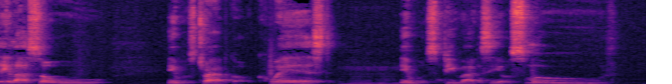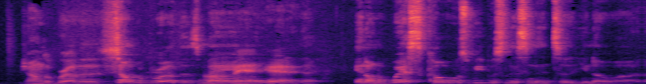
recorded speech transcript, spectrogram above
De La Soul. It was Tribe Called Quest. Mm-hmm. It was Pete Rock and CL Smooth. Jungle Brothers. Jungle Brothers, man. Oh man, yeah. And on the West Coast, we was listening to you know, uh,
